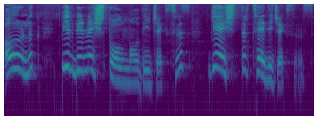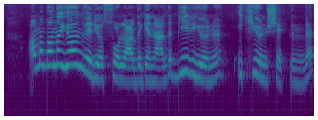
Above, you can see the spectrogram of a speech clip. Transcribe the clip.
ağırlık birbirine eşit olmalı diyeceksiniz. G eşittir T diyeceksiniz. Ama bana yön veriyor sorularda genelde bir yönü, iki yönü şeklinde.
